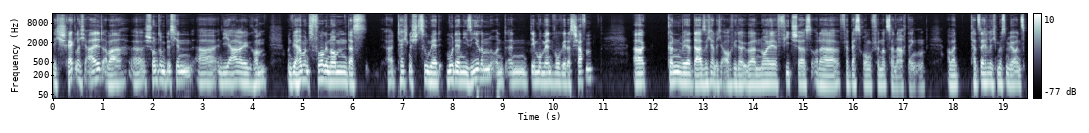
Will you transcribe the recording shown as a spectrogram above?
nicht schrecklich alt, aber äh, schon so ein bisschen äh, in die Jahre gekommen. Und wir haben uns vorgenommen, das äh, technisch zu modernisieren. Und in dem Moment, wo wir das schaffen, äh, können wir da sicherlich auch wieder über neue Features oder Verbesserungen für Nutzer nachdenken. Aber tatsächlich müssen wir uns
